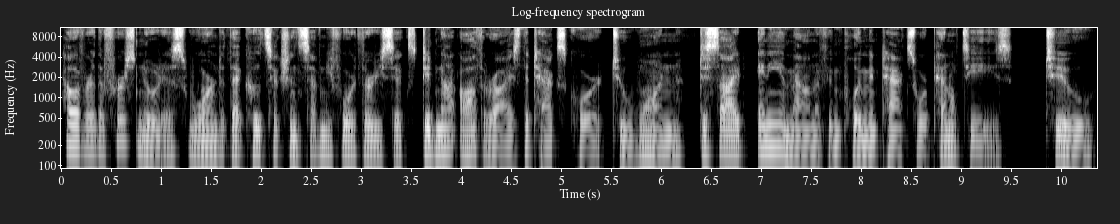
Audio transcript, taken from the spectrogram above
However, the first notice warned that Code Section 7436 did not authorize the tax court to 1. decide any amount of employment tax or penalties, 2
